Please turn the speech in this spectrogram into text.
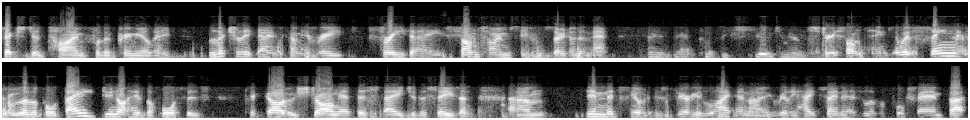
fixture time for the Premier League. Literally, games come every three days, sometimes even sooner than that. And that puts a huge amount of stress on teams. And we've seen that from Liverpool. They do not have the horses to go strong at this stage of the season. Um, their midfield is very light, and I really hate saying it as a Liverpool fan, but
